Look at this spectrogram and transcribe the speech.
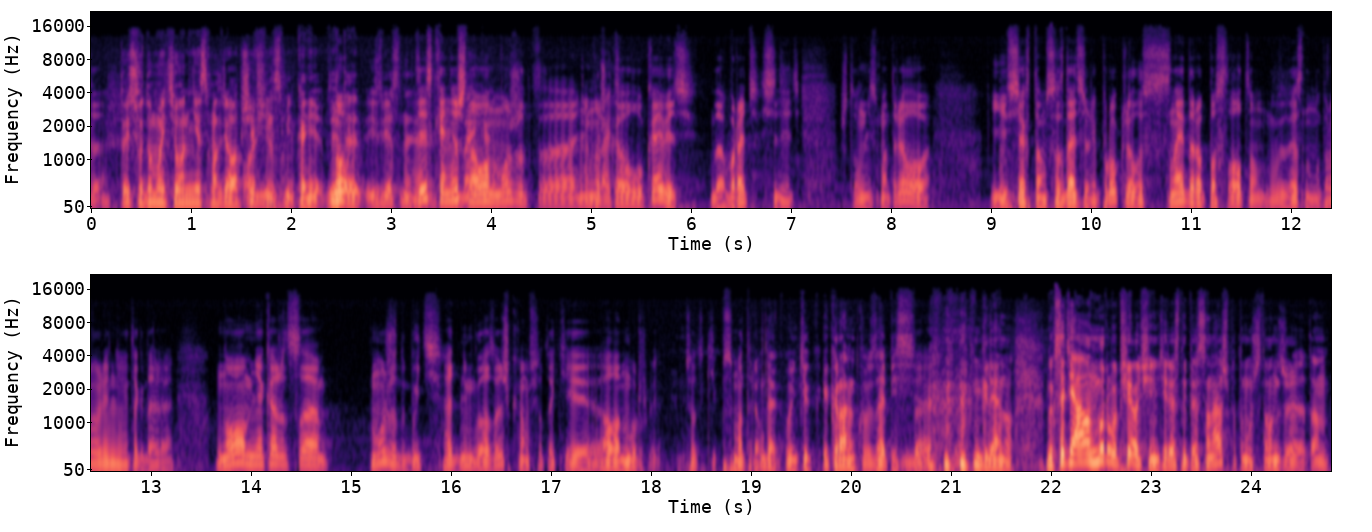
да. То есть вы думаете, он не смотрел вообще Он не фильм? сме- коне- Ну, это известная Здесь, конечно, байка. он может э, немножко Врать. лукавить, да, врать, сидеть, что он не смотрел его. И всех там создателей проклял, и Снайдера послал там в известном направлении и так далее. Но, мне кажется, может быть, одним глазочком все-таки Алан Мур все-таки посмотрел. Да, какую-нибудь эк- экранку, запись Да, э, глянул. Ну, кстати, Алан Мур вообще очень интересный персонаж, потому что он же там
